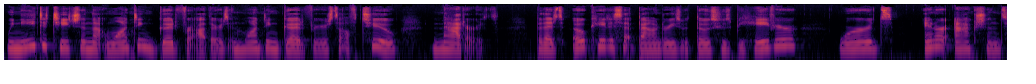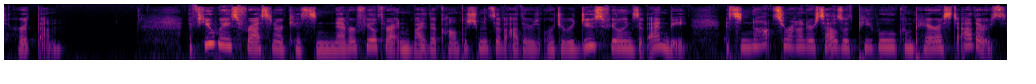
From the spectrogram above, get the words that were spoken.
We need to teach them that wanting good for others and wanting good for yourself too matters, but that it's okay to set boundaries with those whose behavior, words, and or actions hurt them. A few ways for us and our kids to never feel threatened by the accomplishments of others or to reduce feelings of envy is to not surround ourselves with people who compare us to others.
